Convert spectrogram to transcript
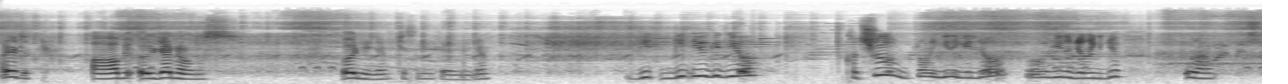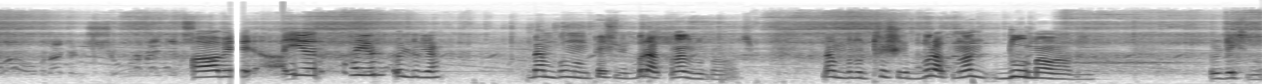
Hayırdır. Abi öleceğim yalnız. Ölmeyeceğim. Kesinlikle ölmeyeceğim. Git, gidiyor gidiyor. Kaçıyor. Sonra yine geliyor. Sonra yine canı gidiyor. Ulan. Abi hayır hayır öldüreceğim. Ben bunun peşini bırakmadan durmam lazım. Ben bunun peşini bırakmadan durmam lazım. Öleceksin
